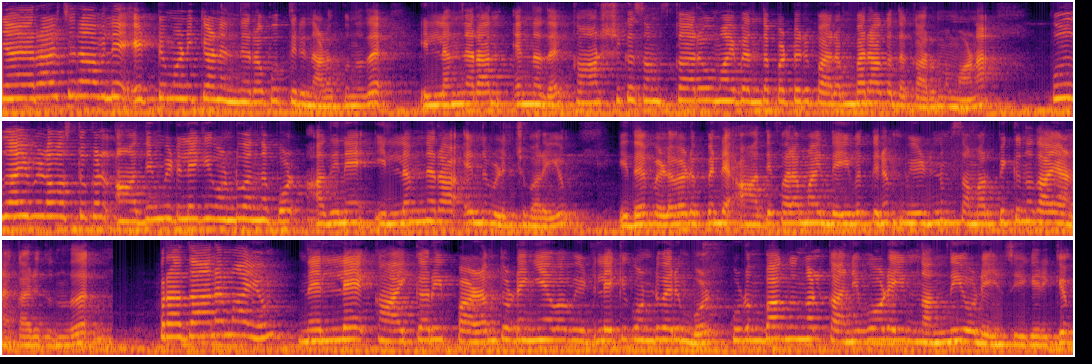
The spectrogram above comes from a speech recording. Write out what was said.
ഞായറാഴ്ച രാവിലെ എട്ട് മണിക്കാണ് നിറപുത്തിരി നടക്കുന്നത്. ഇല്ലം നിറ എന്നത് കാർഷിക സംസ്കാരവുമായി ബന്ധപ്പെട്ട ഒരു പരമ്പരാഗത കർമ്മമാണ്. പുതുതായി വിളവസ്തുക്കൾ ആദ്യം വീട്ടിലേക്ക് കൊണ്ടുവന്നപ്പോൾ അതിനെ ഇല്ലം നിറ എന്ന് വിളിച്ചു പറയും. ഇത് വിളവെടുപ്പിന്റെ ആദ്യ ഫലമായി ദൈവത്തിനും വീടിനും സമർപ്പിക്കുന്നതായാണ് കരുതുന്നത്. പ്രധാനമായും നെല്ല് കായ്ക്കറി പഴം തുടങ്ങിയവ വീട്ടിലേക്ക് കൊണ്ടുവരുമ്പോൾ കുടുംബാംഗങ്ങൾ കനിവോടെയും നന്ദിയോടെയും സ്വീകരിക്കും.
